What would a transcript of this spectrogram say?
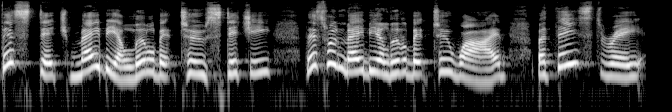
This stitch may be a little bit too stitchy. This one may be a little bit too wide, but these three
